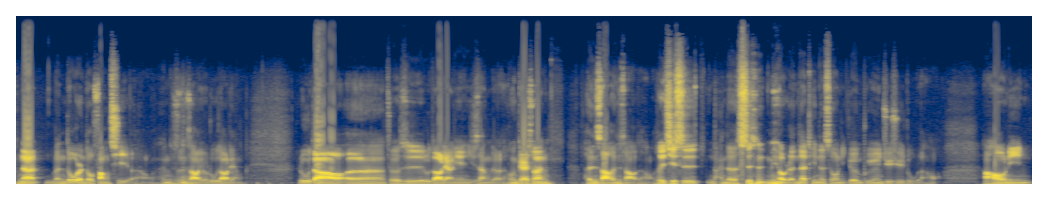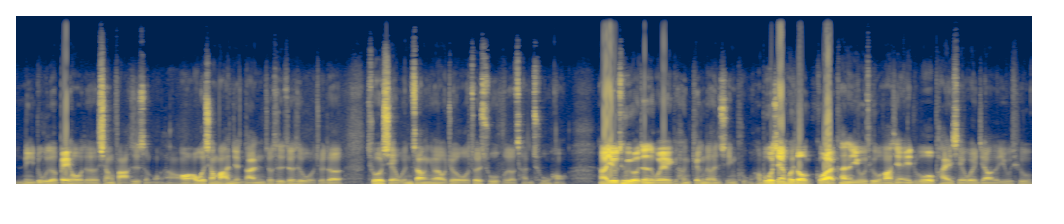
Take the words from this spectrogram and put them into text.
那蛮多人都放弃了，很很少有录到两录到呃，这个是录到两年以上的，我应该算很少很少的。所以其实难的是没有人在听的时候，你就不愿意继续录了哈。然后你你录的背后的想法是什么？然后我想法很简单，就是就是我觉得除了写文章以外，我觉得我最舒服的产出哈。那 YouTube 有阵子我也很跟得很辛苦啊。不过现在回头过来看 YouTube，我发现诶，如果我拍一些未教的 YouTube，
